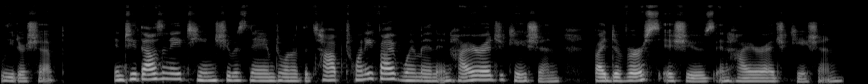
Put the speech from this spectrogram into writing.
leadership. In 2018, she was named one of the top 25 women in higher education by Diverse Issues in Higher Education.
